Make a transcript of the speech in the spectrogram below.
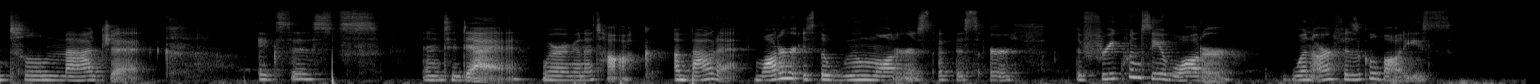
elemental magic exists, and today we're gonna talk about it. Water is the womb waters of this earth. The frequency of water when our physical bodies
